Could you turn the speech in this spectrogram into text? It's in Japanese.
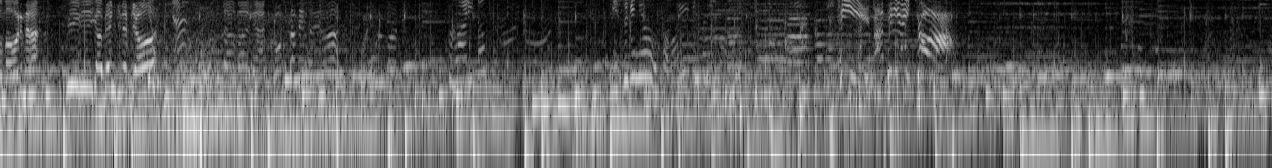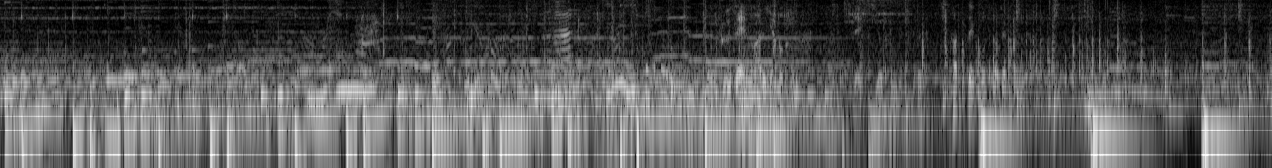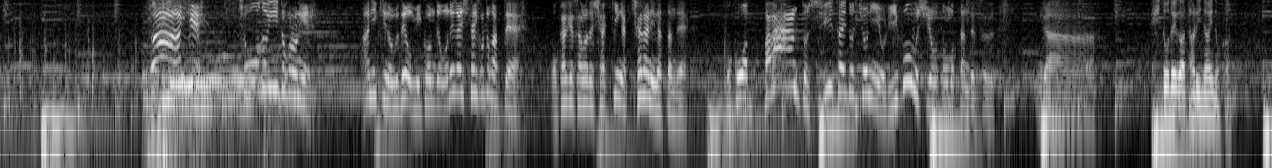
を回るならウィリーが便利ですよ。よっしゃだよ。入りた水着に合う可愛いデザインヘイマテリア一丁風情のある宿だ。な歴史を感じさせるかつてコスタデルああ兄貴。ちょうどいいところに兄貴の腕を見込んでお願いしたいことがあっておかげさまで借金がチャラになったんでここはババーンとシーサイドジョニーをリフォームしようと思ったんですが。人手が足りないのか？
